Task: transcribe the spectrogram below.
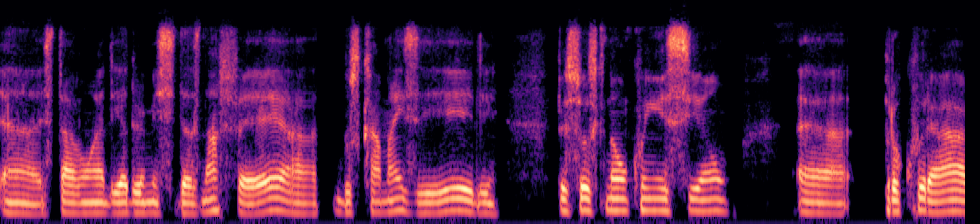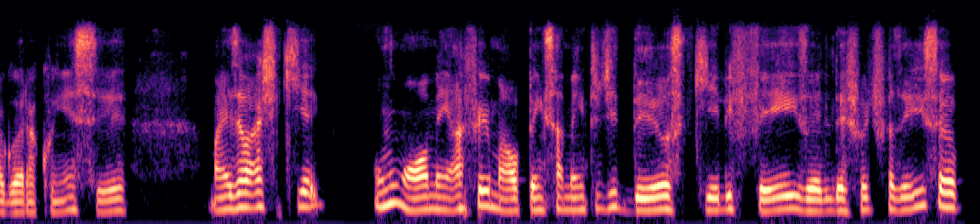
uh, estavam ali adormecidas na fé, a buscar mais ele, pessoas que não conheciam uh, procurar agora conhecer. Mas eu acho que um homem afirmar o pensamento de Deus que ele fez ou ele deixou de fazer isso, eu,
